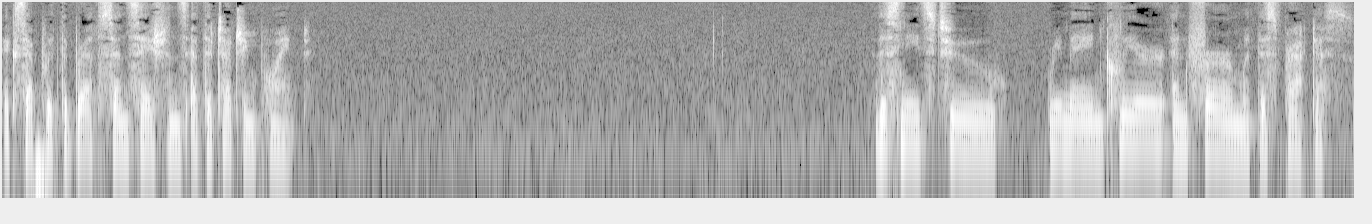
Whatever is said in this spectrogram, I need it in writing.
except with the breath sensations at the touching point. This needs to remain clear and firm with this practice.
